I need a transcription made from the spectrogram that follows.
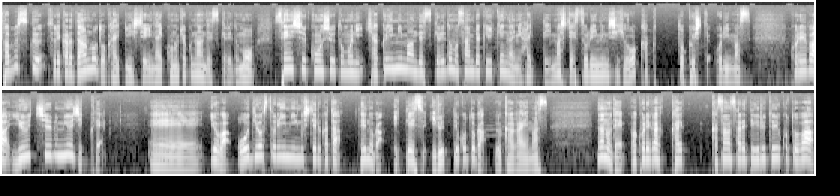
サブスク、それからダウンロードを解禁していないこの曲なんですけれども、先週、今週ともに100位未満ですけれども、300位圏内に入っていまして、ストリーミング指標を獲得しております。これは YouTube Music で、えー、要はオーディオストリーミングしている方っていうのが一定数いるっていうことが伺えます。なので、まあ、これが加算されているということは、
